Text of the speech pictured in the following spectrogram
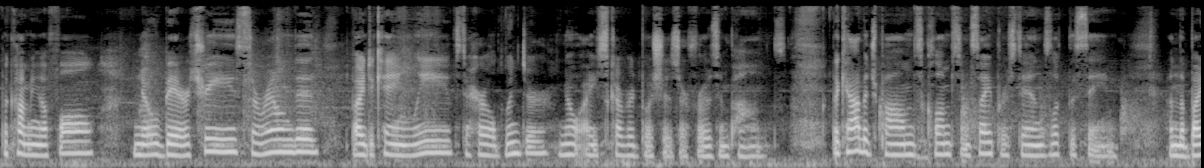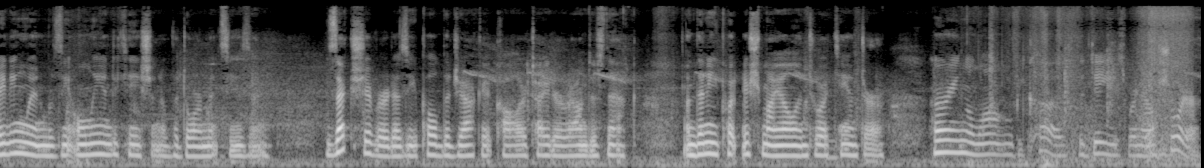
the coming of fall. No bare trees surrounded by decaying leaves to herald winter. No ice covered bushes or frozen ponds. The cabbage palms, clumps, and cypress stands looked the same, and the biting wind was the only indication of the dormant season. Zek shivered as he pulled the jacket collar tighter around his neck, and then he put Ishmael into a canter, hurrying along because the days were now shorter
